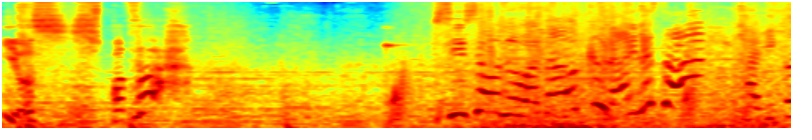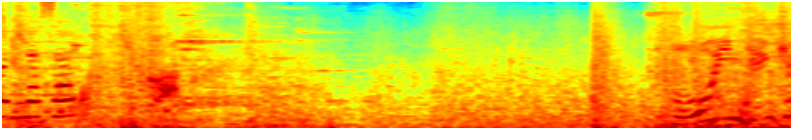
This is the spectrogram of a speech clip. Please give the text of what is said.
せいよし出発だ。師匠の技を食らいなさい。はびこりなさい。封印厳禁。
